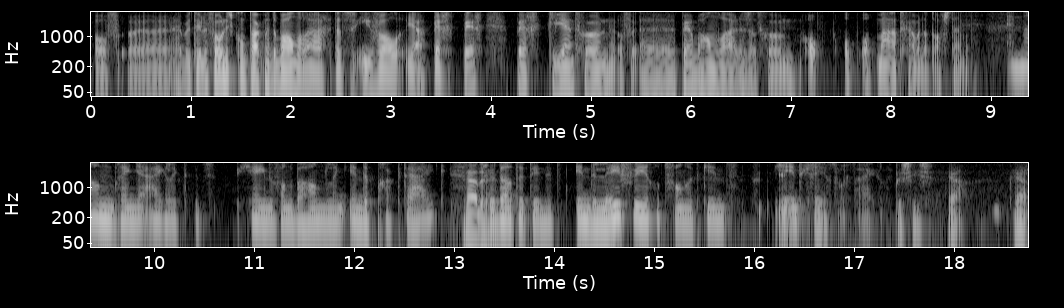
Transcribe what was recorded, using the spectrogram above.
Of eh, hebben telefonisch contact met de behandelaar? Dat is in ieder geval ja, per, per, per cliënt gewoon, of eh, per behandelaar is dat gewoon op, op, op maat gaan we dat afstemmen. En dan breng je eigenlijk hetgene van de behandeling in de praktijk. De, Zodat het in, het in de leefwereld van het kind geïntegreerd wordt eigenlijk. precies, ja. Ja.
